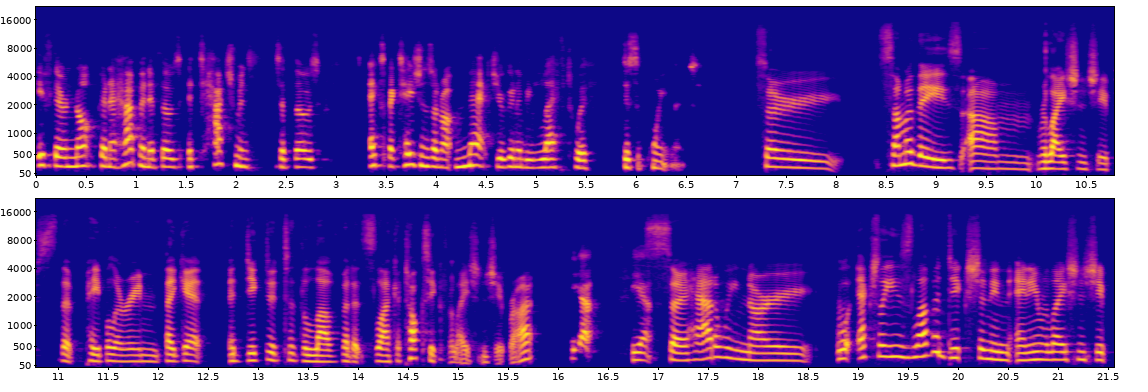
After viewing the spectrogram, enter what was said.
if they're not going to happen, if those attachments, if those expectations are not met, you're going to be left with disappointment. So some of these um, relationships that people are in, they get addicted to the love, but it's like a toxic relationship, right? Yeah. Yeah. So, how do we know? Well, actually, is love addiction in any relationship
